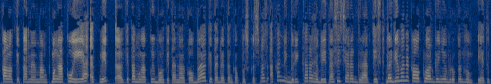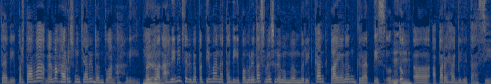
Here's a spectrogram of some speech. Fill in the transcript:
kalau kita memang mengakui ya, admit eh, kita mengakui bahwa kita narkoba, kita datang ke puskesmas akan diberikan rehabilitasi secara gratis. Bagaimana kalau keluarganya broken home? Ya itu tadi. Pertama memang harus mencari bantuan ahli. Iya. Bantuan ahli ini bisa didapat di mana? Tadi pemerintah sebenarnya sudah memberikan layanan gratis untuk Mm-mm. eh, apa rehabilitasi.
